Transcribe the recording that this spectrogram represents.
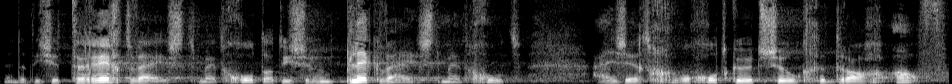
Dat hij ze terecht wijst met God, dat hij ze hun plek wijst met God. Hij zegt, God keurt zulk gedrag af.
